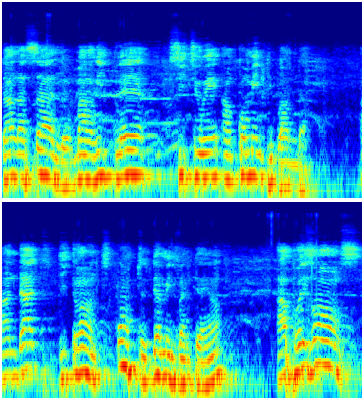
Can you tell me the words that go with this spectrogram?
dans la salle Marie-Claire située en commune d'Ibanda, en date du 30 août 2021, à présence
